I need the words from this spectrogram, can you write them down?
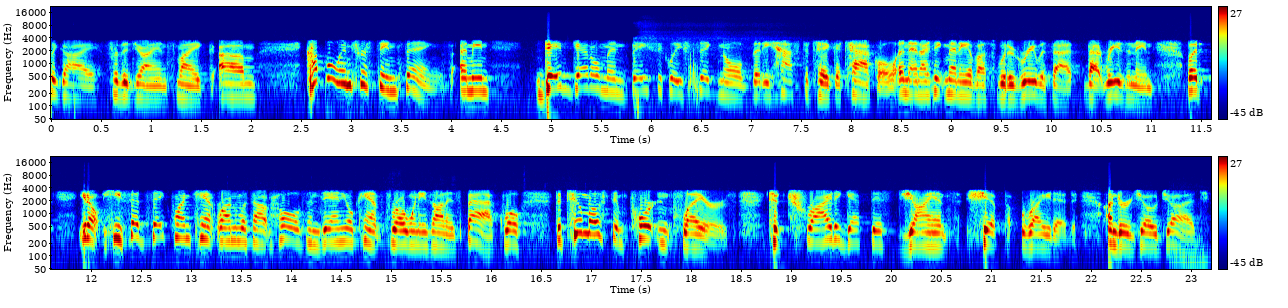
the guy for the Giants, Mike. Um, couple interesting things. I mean, Dave Gettleman basically signaled that he has to take a tackle, and, and I think many of us would agree with that that reasoning. But you know, he said Saquon can't run without holes, and Daniel can't throw when he's on his back. Well, the two most important players to try to get this Giants ship righted under Joe Judge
